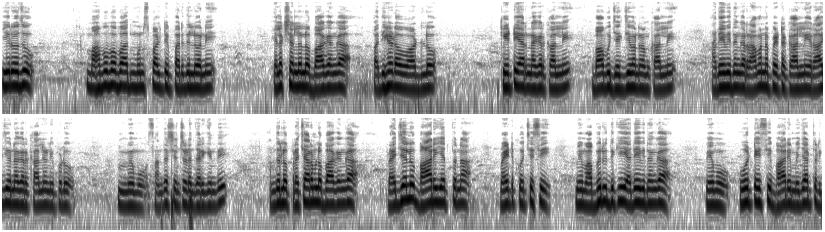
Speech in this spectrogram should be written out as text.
ఈరోజు మహబూబాబాద్ మున్సిపాలిటీ పరిధిలోని ఎలక్షన్లలో భాగంగా పదిహేడవ వార్డులో KTR Nagar colony Babu Jagjivan Ram colony అదేవిధంగా రామన్నపేట కాలనీ రాజీవ్ నగర్ కాలనీని ఇప్పుడు మేము సందర్శించడం జరిగింది. అందులో ప్రచారంలో భాగంగా ప్రజలు భారీ ఎత్తున బయటకు వచ్చేసి మేము అభివృద్ధికి అదేవిధంగా మేము ఓటేసి భారీ మెజార్టీతో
